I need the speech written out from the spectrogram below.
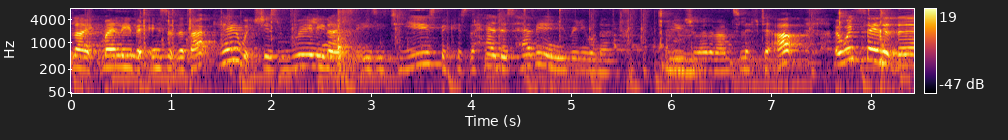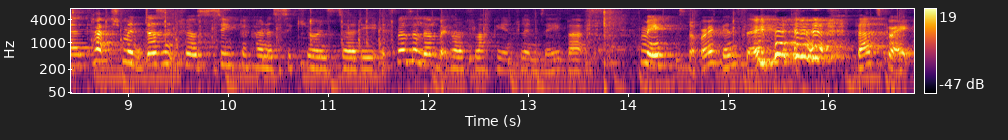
like my lever is at the back here, which is really nice and easy to use because the head is heavy and you really want to use your other arm to lift it up. I would say that the attachment doesn't feel super kind of secure and sturdy. It feels a little bit kind of flappy and flimsy, but for me, it's not broken, so that's great.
